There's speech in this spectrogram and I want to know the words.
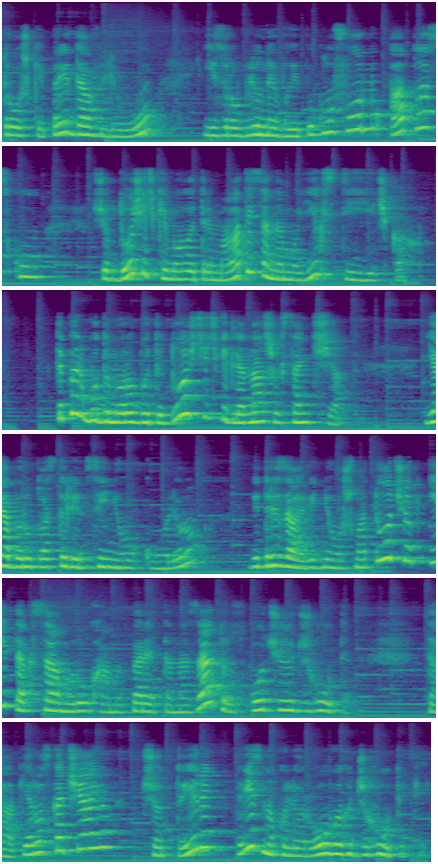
трошки придавлю і зроблю не випуклу форму, а пласку, щоб дощечки могли триматися на моїх стієчках. Тепер будемо робити дощечки для наших санчат. Я беру пластилін синього кольору, відрізаю від нього шматочок і так само рухами вперед та назад розкочую джгутик. Так я розкачаю 4 різнокольорових джгутики.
